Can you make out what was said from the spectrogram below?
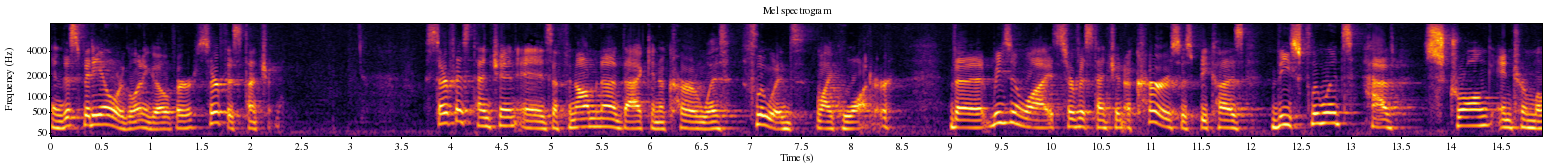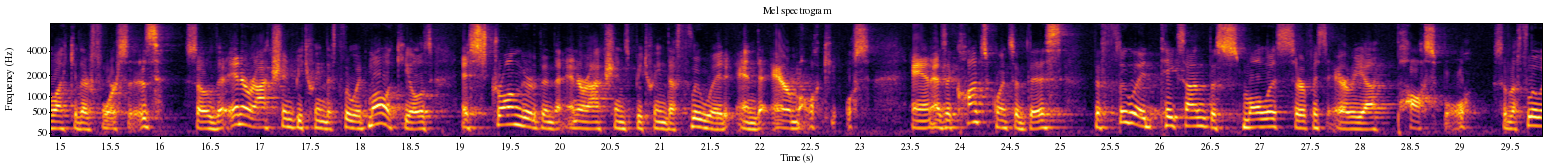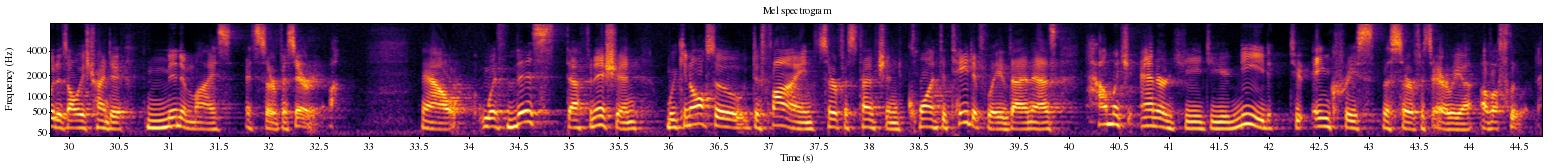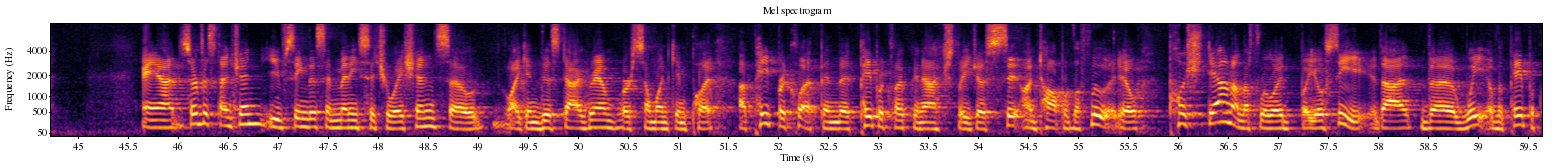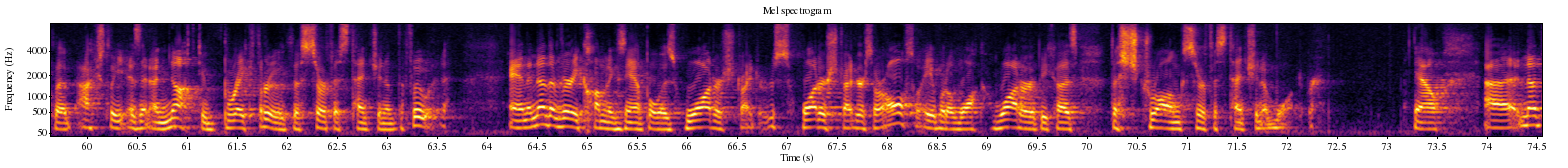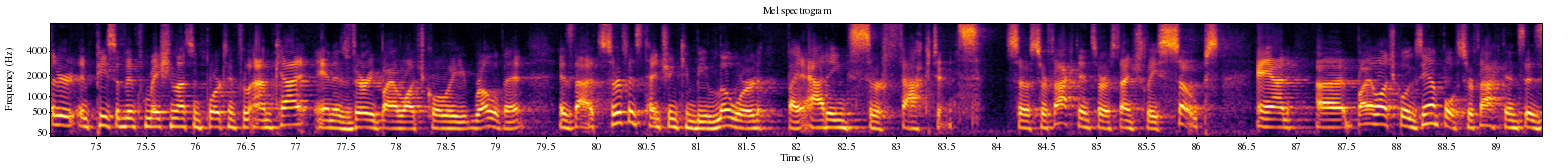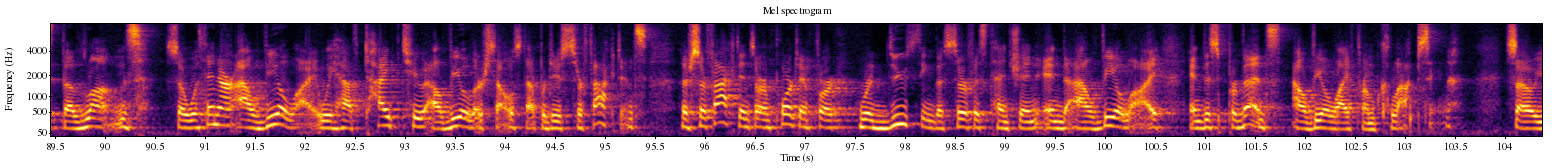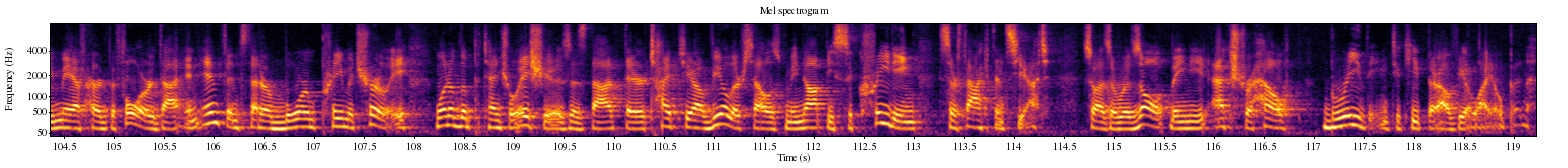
In this video, we're going to go over surface tension. Surface tension is a phenomenon that can occur with fluids like water. The reason why surface tension occurs is because these fluids have strong intermolecular forces. So the interaction between the fluid molecules is stronger than the interactions between the fluid and the air molecules. And as a consequence of this, the fluid takes on the smallest surface area possible. So the fluid is always trying to minimize its surface area. Now, with this definition, we can also define surface tension quantitatively then as how much energy do you need to increase the surface area of a fluid. And surface tension, you've seen this in many situations. So, like in this diagram, where someone can put a paper clip, and the paper clip can actually just sit on top of the fluid. It'll push down on the fluid, but you'll see that the weight of the paper clip actually isn't enough to break through the surface tension of the fluid. And another very common example is water striders. Water striders are also able to walk on water because the strong surface tension of water. Now, uh, another piece of information that's important for the MCAT and is very biologically relevant is that surface tension can be lowered by adding surfactants. So surfactants are essentially soaps. And a biological example of surfactants is the lungs. So within our alveoli, we have type 2 alveolar cells that produce surfactants. The surfactants are important for reducing the surface tension in the alveoli, and this prevents alveoli from collapsing. So you may have heard before that in infants that are born prematurely, one of the potential issues is that their type 2 alveolar cells may not be secreting surfactants yet. So as a result, they need extra help breathing to keep their alveoli open.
